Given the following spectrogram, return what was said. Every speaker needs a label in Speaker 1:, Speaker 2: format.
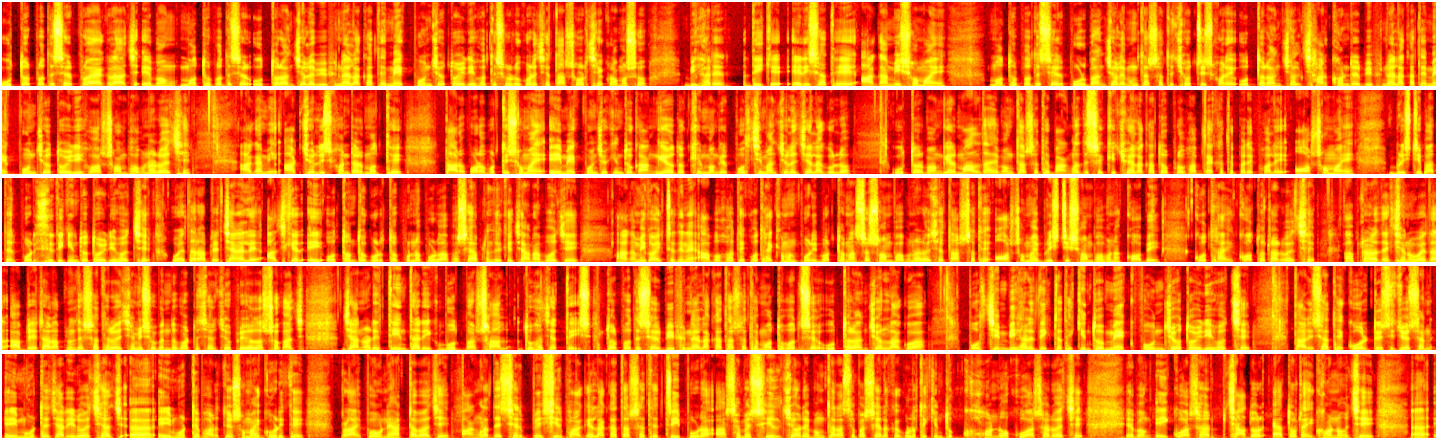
Speaker 1: উত্তরপ্রদেশের প্রয়াগরাজ এবং মধ্যপ্রদেশের উত্তরাঞ্চলে বিভিন্ন এলাকাতে মেঘপুঞ্জ তৈরি হতে শুরু করেছে। তা সরছে ক্রমশ বিহারের দিকে। এরই সাথে আগামী সময়ে মধ্যপ্রদেশের পূর্বাঞ্চল এবং তার সাথে ছত্তিশগড়ের উত্তরাঞ্চল, ঝাড়খণ্ডের বিভিন্ন এলাকাতে মেঘপুঞ্জ তৈরি হওয়ার সম্ভাবনা রয়েছে আগামী আটচল্লিশ ঘণ্টার মধ্যে। তারও পরবর্তী সময়ে এই মেঘপুঞ্জ কিন্তু গাঙ্গেয় দক্ষিণবঙ্গের পশ্চিমাঞ্চলের জেলাগুলো, উত্তরবঙ্গের মালদা এবং তার সাথে বাংলাদেশের কিছু এলাকাতেও প্রভাব দেখাতে পারে। ফলে অসময়ে বৃষ্টিপাতের পরিস্থিতি কিন্তু তৈরি হচ্ছে। ওয়েদার আপডেট চ্যানেলে আজকের এই অত্যন্ত গুরুত্বপূর্ণ পূর্বাভাসে আপনাদেরকে জানাব যে, আগামী কয়েকটা দিনে আবহাওয়াতে কোথায় কেমন পরিবর্তন আসার সম্ভাবনা রয়েছে, তার সাথে অসময়ে বৃষ্টির সম্ভাবনা কবে, কোথায়, কতটা রয়েছে। আপনারা দেখছেন ওয়েদার আপডেট আর আপনাদের সাথে রয়েছে আমি শুভেন্দু ভট্টাচার্য। প্রিয় দর্শক, আজ জানুয়ারির তিন তারিখ, বুধবার সাল দু হাজার তেইশ। উত্তরপ্রদেশের বিভিন্ন এলাকা, তার সাথে মধ্যপ্রদেশের উত্তরাঞ্চল, লাগোয়া, পশ্চিম বিহারের দিকটাতে কিন্তু মেঘপুঞ্জ তৈরি হচ্ছে। তারই সাথে কোল্ডে সিচুয়েশন এই মুহূর্তে জারি রয়েছে। আজ এই মুহূর্তে ভারতীয় সময় ঘড়িতে প্রায় পৌনে আটটা বাজে। বাংলাদেশের বেশিরভাগ এলাকা, তার সাথে ত্রিপুরা, আসামের শিলচর এবং তার আশেপাশে এলাকাগুলোতে কিন্তু ঘন কুয়াশা রয়েছে এবং এই কুয়াশার চাদর এতটাই ঘন যে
